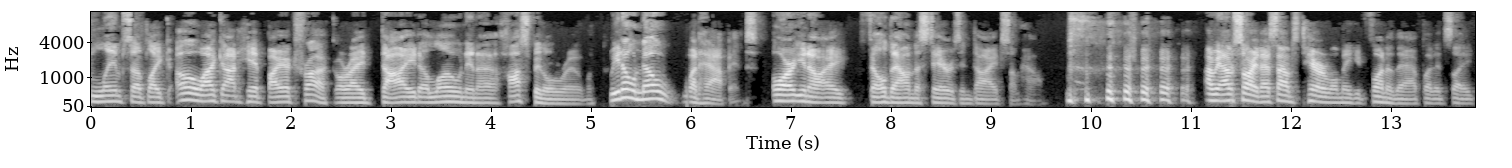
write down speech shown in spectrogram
glimpse of like, oh, I got hit by a truck or I died alone in a hospital room. We don't know what happened. Or, you know, I fell down the stairs and died somehow. I mean, I'm sorry, that sounds terrible making fun of that, but it's like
